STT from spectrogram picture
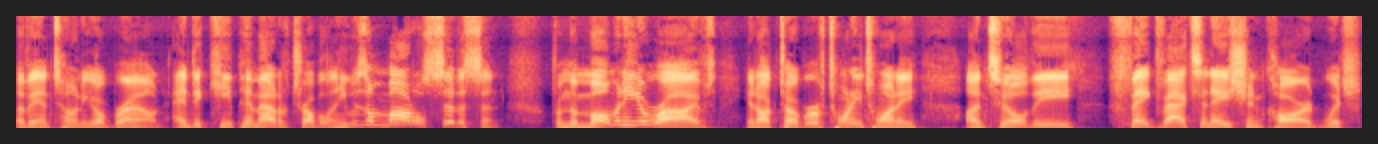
of Antonio Brown and to keep him out of trouble. And he was a model citizen from the moment he arrived in October of 2020 until the fake vaccination card, which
